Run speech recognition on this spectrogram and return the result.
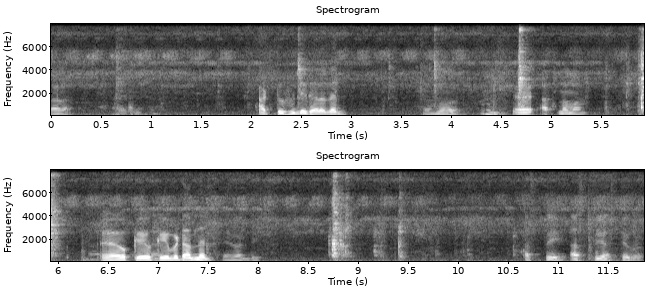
লাগা আটটু সুদে ঢালা দেন। মোর এ, আট নামা এ, ওকে ওকে এবার টান দেন। এবার দেখ। আস্তে আস্তে আস্তে কর।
